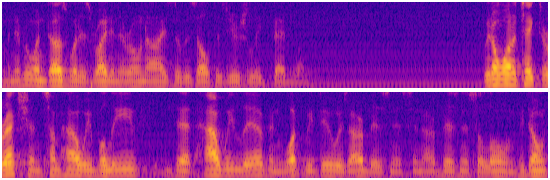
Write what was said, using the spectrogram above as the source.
When everyone does what is right in their own eyes, the result is usually bedlam. We don't want to take direction. Somehow we believe that how we live and what we do is our business and our business alone. We don't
